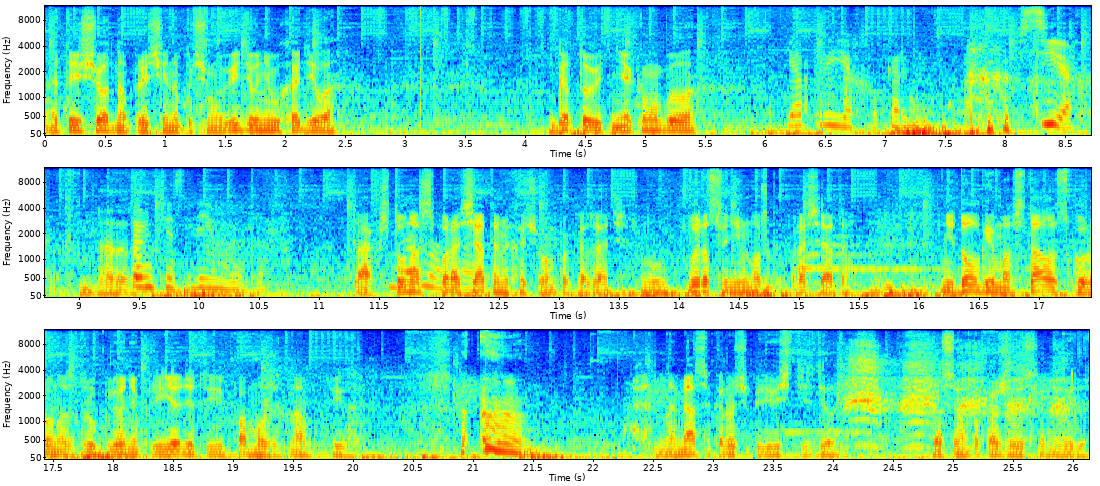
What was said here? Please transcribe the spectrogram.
да. Это еще одна причина, почему видео не выходило. Готовить некому было. Я приехал кормить всех, Да, да, в том числе и мужа. Так, что у нас с поросятами, хочу вам показать. Ну, выросли немножко поросята. Недолго им осталось. Скоро у нас друг Леня приедет и поможет нам их на мясо, короче, перевести сделать. Сейчас я вам покажу, если они выйдут.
